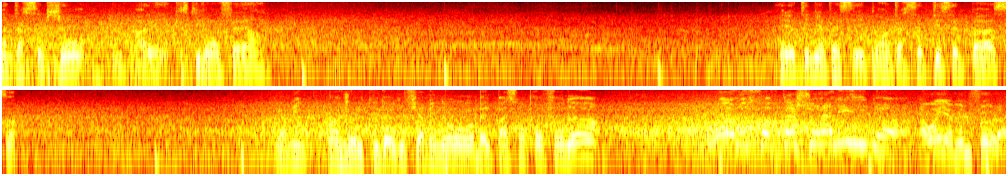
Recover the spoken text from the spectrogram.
Interception. Allez, qu'est-ce qu'ils vont en faire? Elle était bien placée pour intercepter cette passe. Firmino. Un joli coup d'œil du Firmino. Belle passe en profondeur. Oh, le sauvetage sur la ligne Ah ouais, il y avait le feu, là.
